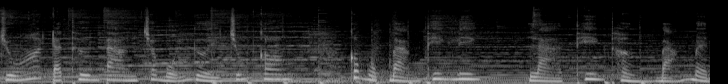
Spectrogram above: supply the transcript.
chúa đã thương ban cho mỗi người chúng con. Có một bạn thiên liêng là thiên thần bản mệnh.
